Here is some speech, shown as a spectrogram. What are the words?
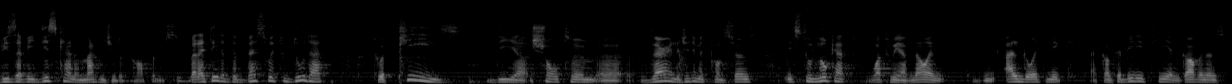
vis-a-vis this kind of magnitude of problems. Mm-hmm. But I think that the best way to do that, to appease the uh, short-term, uh, very legitimate concerns, is to look at what we have now and the algorithmic accountability and governance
